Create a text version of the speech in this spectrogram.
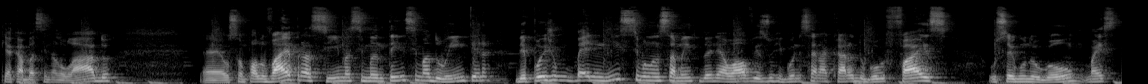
que acaba sendo anulado. É, o São Paulo vai para cima, se mantém em cima do Inter. Depois de um belíssimo lançamento do Daniel Alves, o Rigoni sai na cara do gol e faz o segundo gol, mas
